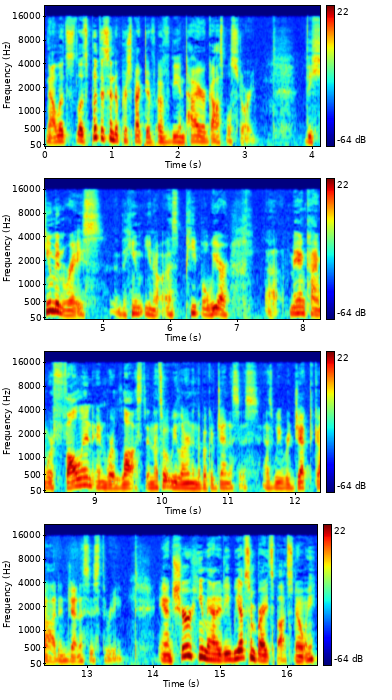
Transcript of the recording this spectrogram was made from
Now, let's let's put this into perspective of the entire gospel story. The human race, the hum, you know, as people, we are uh, mankind, we're fallen and we're lost. And that's what we learn in the book of Genesis as we reject God in Genesis 3. And sure, humanity, we have some bright spots, don't we?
